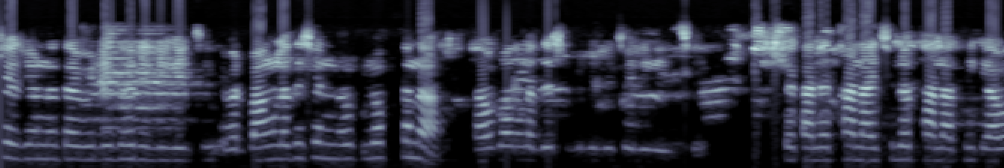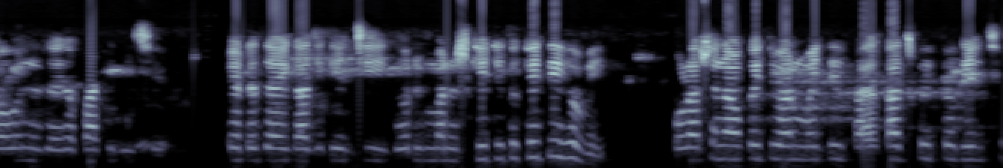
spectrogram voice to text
সেজন্য তাই বলে ধরে লিখেছে এবার বাংলাদেশের লোক তো না, তাও বাংলাদেশ বলে চলে গেছে। সেখানে থানায় ছিল, থানা থেকে আবার অন্য জায়গায় পাঠিয়ে দিয়েছে। পেটে দেয় কাজ গেছি, গরিব মানুষ খেতে তো খেতেই হবে। পড়াশোনাও করতে আর মধ্যে কাজ করতে গেছি।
